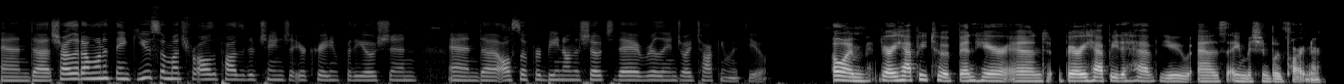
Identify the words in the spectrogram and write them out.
And uh, Charlotte, I want to thank you so much for all the positive change that you're creating for the ocean and uh, also for being on the show today. I really enjoyed talking with you. Oh, I'm very happy to have been here and very happy to have you as a Mission Blue partner.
